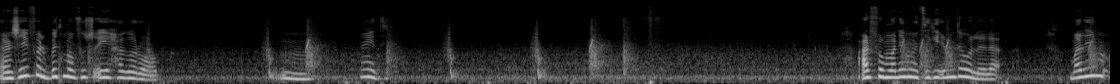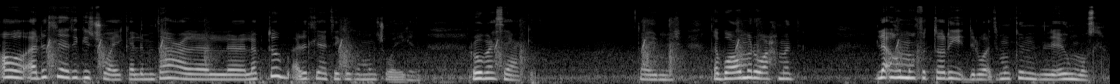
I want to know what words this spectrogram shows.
أنا شايفة البيت ما فيهوش أي حاجة رعب. امم عادي. عارفة مريم هتيجي إمتى ولا لأ؟ مريم آه قالت لي هتيجي شوية. كلمتها على اللابتوب قالت لي هتيجي كمان شوية كده ربع ساعة كده. طيب ماشي. طب وعمر وأحمد؟ لأ هما في الطريق دلوقتي ممكن نلاقيهم وصلوا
